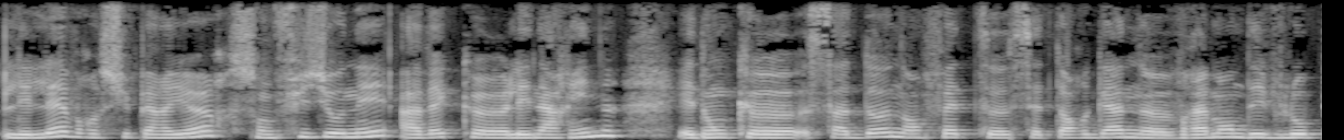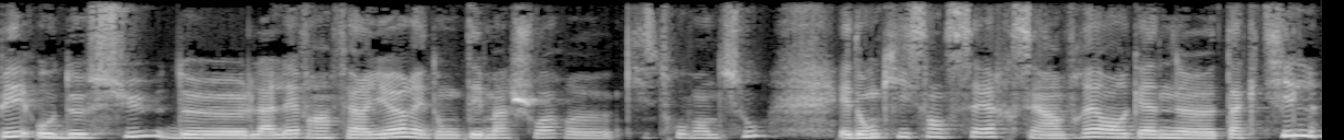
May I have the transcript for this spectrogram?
Les lèvres supérieures sont fusionnées avec euh, les narines, et donc ça donne en fait cet organe vraiment développé au-dessus de la lèvre inférieure et donc des mâchoires qui se trouvent en dessous. Et donc il s'en sert, c'est un vrai organe tactile.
